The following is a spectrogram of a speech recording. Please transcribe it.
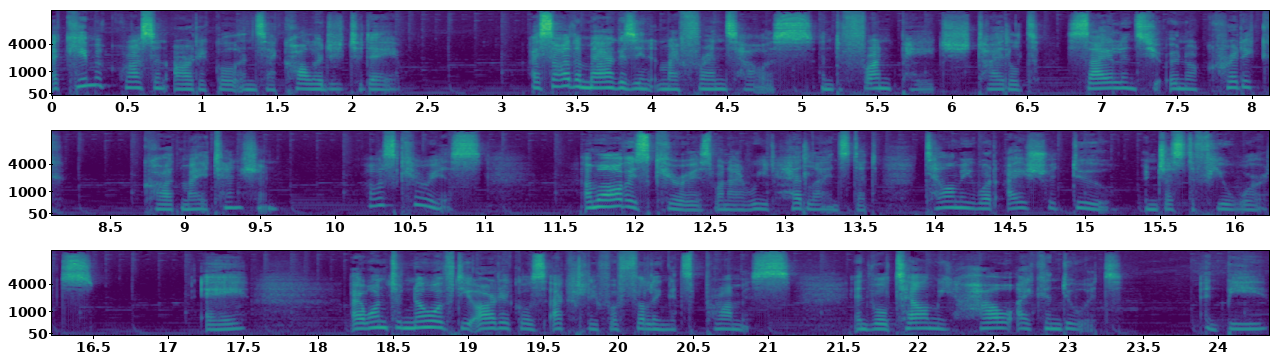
I came across an article in Psychology Today. I saw the magazine at my friend's house, and the front page, titled Silence Your Inner Critic, caught my attention. I was curious I'm always curious when I read headlines that tell me what I should do in just a few words. A. I want to know if the article is actually fulfilling its promise and will tell me how I can do it. And B.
